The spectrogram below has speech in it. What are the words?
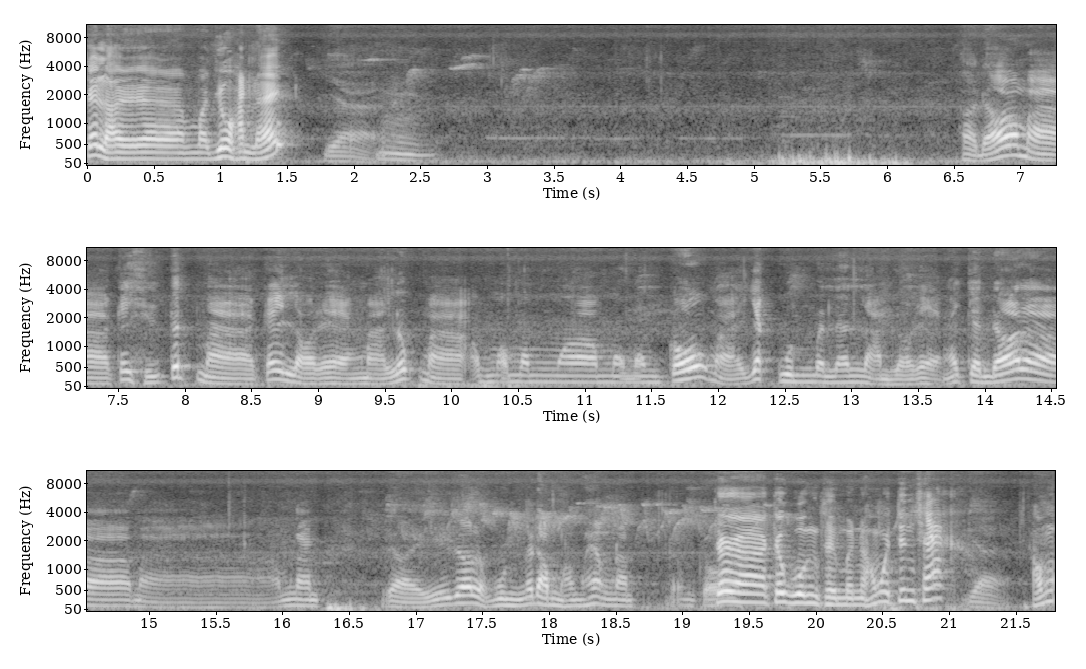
cái lời à, mà vô hành lễ. Dạ. Ừ. hồi đó mà cái sự tích mà cái lò rèn mà lúc mà ông ông ông ông, ông, ông cố mà dắt quân mình lên làm lò rèn ở trên đó, đó mà ông năm rồi đó là quân ở đông không thấy ông năm cái à, cái quân thì mình không có chính xác. Dạ không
